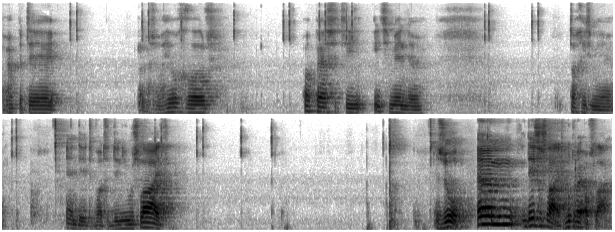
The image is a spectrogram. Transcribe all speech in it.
Hoppatee. Dat is wel heel groot. Opacity iets minder. Toch iets meer. En dit wordt de nieuwe slide. Zo, um, deze slide moeten wij opslaan.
